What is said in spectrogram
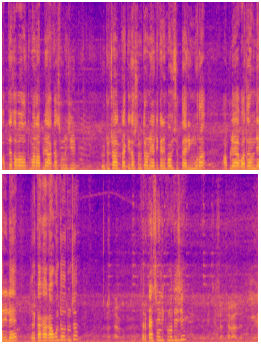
हप्त्याचा बाजार तुम्हाला आपल्या आकाश सूर्यवंशी यूट्यूब चॅनल टाकीत असतो मित्रांनो. या ठिकाणी पाहू शकता रिंगमुरा आपल्या बाजारामध्ये आलेली आहे. तर काका गाव कोणतं हो तुमचं? तर काय सांगली किंमत त्याची सत्तर हजार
